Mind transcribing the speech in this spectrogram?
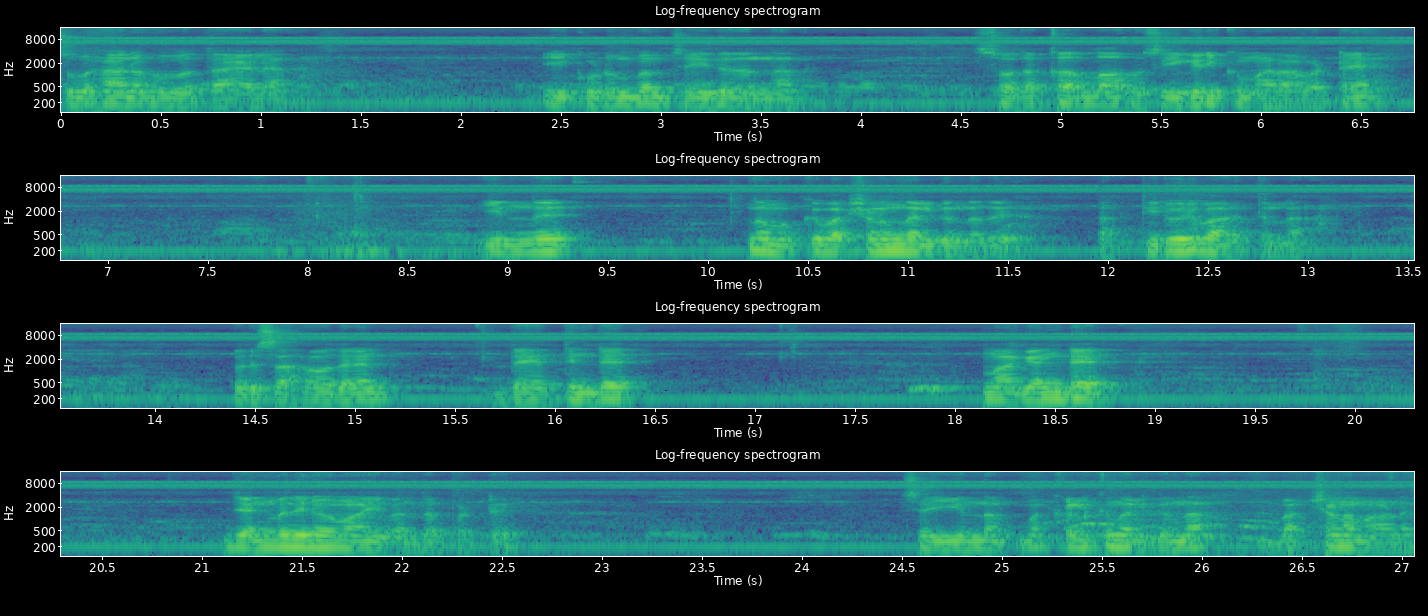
സുബാനുഭവത്തായ ഈ കുടുംബം ചെയ്തു തന്ന സ്വതക്ക അള്ളാഹു സ്വീകരിക്കുമാറാവട്ടെ. ഇന്ന് നമുക്ക് ഭക്ഷണം നൽകുന്നത് തിരൂർ ഭാഗത്തുള്ള ഒരു സഹോദരൻ അദ്ദേഹത്തിന്റെ മകന്റെ ജന്മദിനവുമായി ബന്ധപ്പെട്ട് ചെയ്യുന്ന മക്കൾക്ക് നൽകുന്ന ഭക്ഷണമാണ്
